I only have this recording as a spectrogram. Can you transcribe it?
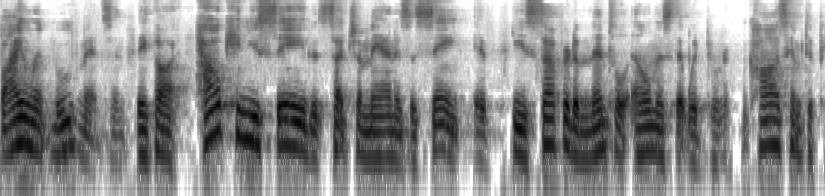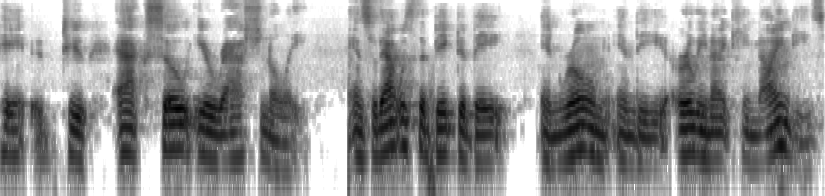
violent movements. And they thought, how can you say that such a man is a saint if he suffered a mental illness that would cause him to pay, to act so irrationally? And so that was the big debate in Rome in the early 1990s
